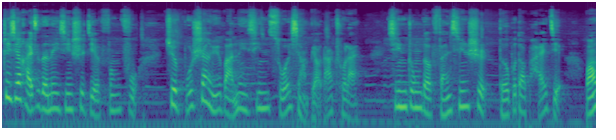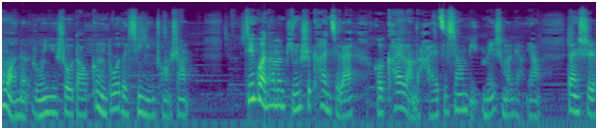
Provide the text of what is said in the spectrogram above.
这些孩子的内心世界丰富，却不善于把内心所想表达出来，心中的烦心事得不到排解，往往呢容易受到更多的心灵创伤。尽管他们平时看起来和开朗的孩子相比没什么两样，但是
